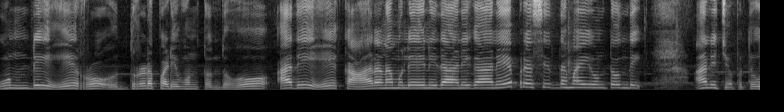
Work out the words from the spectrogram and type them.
ఉండి రో దృఢపడి ఉంటుందో అది కారణము లేని దానిగానే ప్రసిద్ధమై ఉంటుంది. అని చెబుతూ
